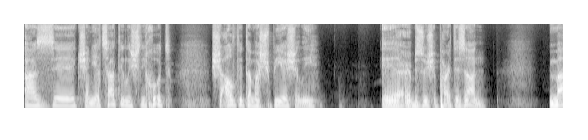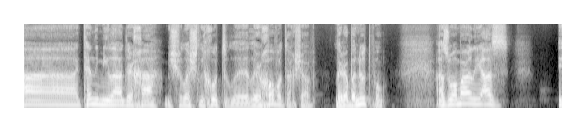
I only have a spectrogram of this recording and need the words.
אז uh, כשאני יצאתי לשליחות, שאלתי את המשפיע שלי, uh, רב זושה פרטיזן, מה, תן לי מילה הדרכה בשביל השליחות לרחובות עכשיו, לרבנות פה. אז הוא אמר לי, אז uh,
